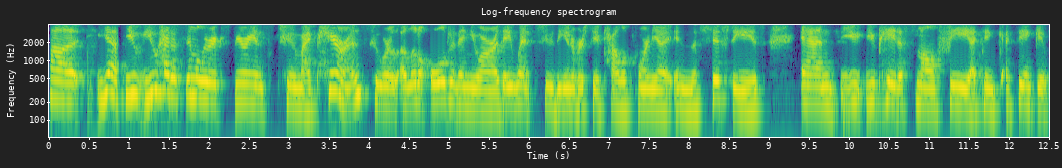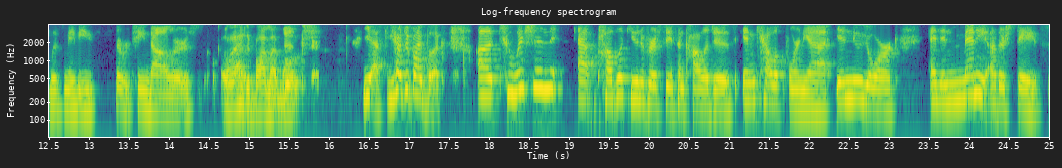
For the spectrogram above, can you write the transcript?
Uh, yes, you you had a similar experience to my parents, who were a little older than you are. They went to the University of California in the fifties, and you you paid a small fee. I think I think it was maybe thirteen dollars. Well, I had to buy my books. Yes, you had to buy books. Uh, tuition at public universities and colleges in California, in New York, and in many other states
